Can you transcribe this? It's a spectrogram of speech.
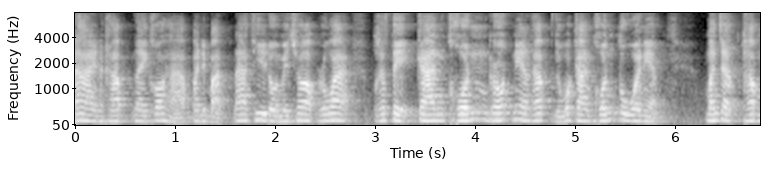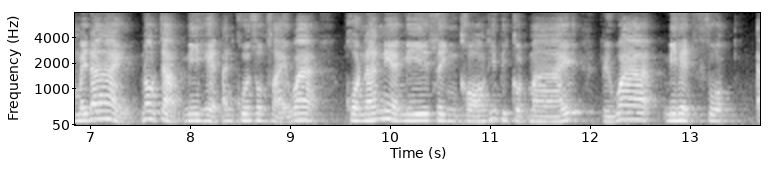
ได้นะครับ ในข้อหาปฏิบัติหน้าที่โดยไม่ชอบ เพราะว่าปกติการค้นรถเนี่ยครับหรือว่าการค้นตัวเนี่ยมันจะทำไม่ได้ นอกจากมีเหตุอันควรสงสัยว่า คนนั้นเนี่ยมีสิ่งของที่ผิดกฎหมาย หรือว่ามีเหตุส่วมเ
